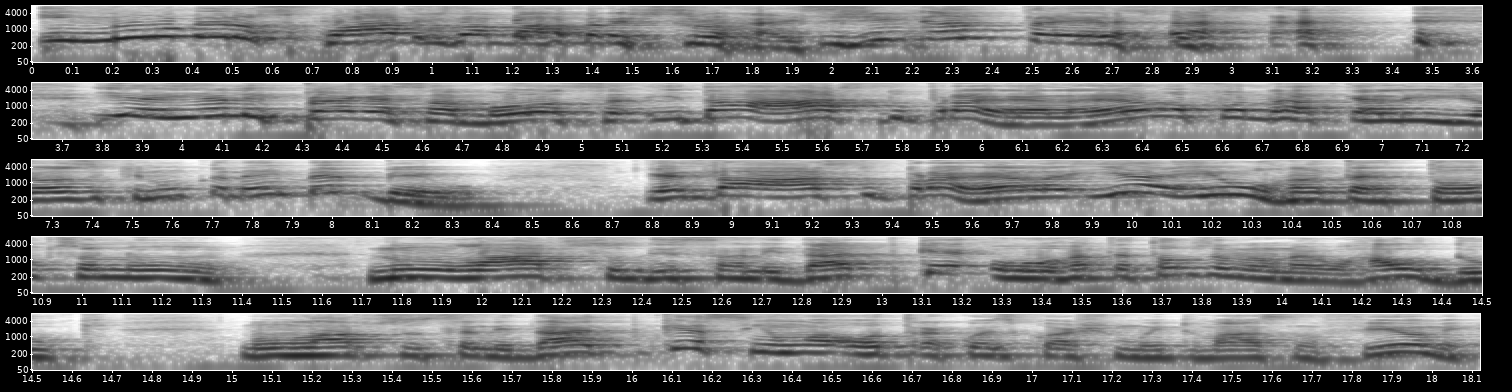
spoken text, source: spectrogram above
Inúmeros quadros da Bárbara Streisand. Gigantescos. E aí ele pega essa moça e dá ácido pra ela. É uma fanática religiosa que nunca nem bebeu. Ele dá ácido pra ela. E aí o Hunter Thompson num, num lapso de sanidade, porque o Hunter Thompson não, não, é o Hal Duke, num lapso de sanidade, porque assim, uma outra coisa que eu acho muito massa no filme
